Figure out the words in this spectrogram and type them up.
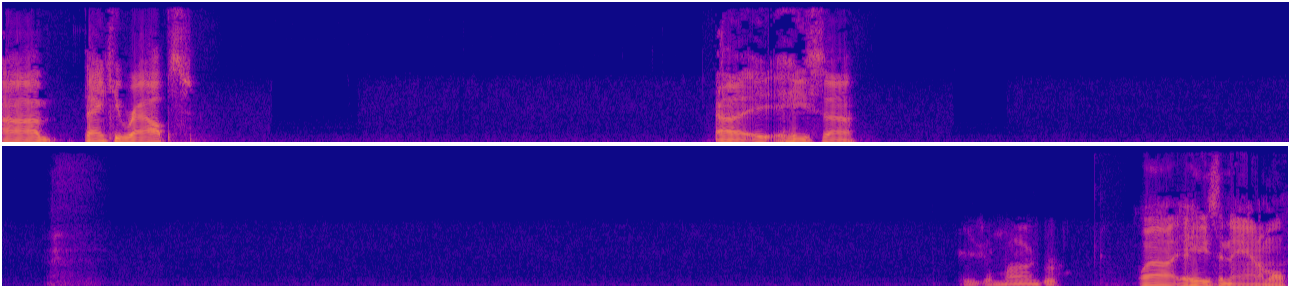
Um, thank you, Ralphs. Uh, he's uh, He's a mongrel. well, he's an animal.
